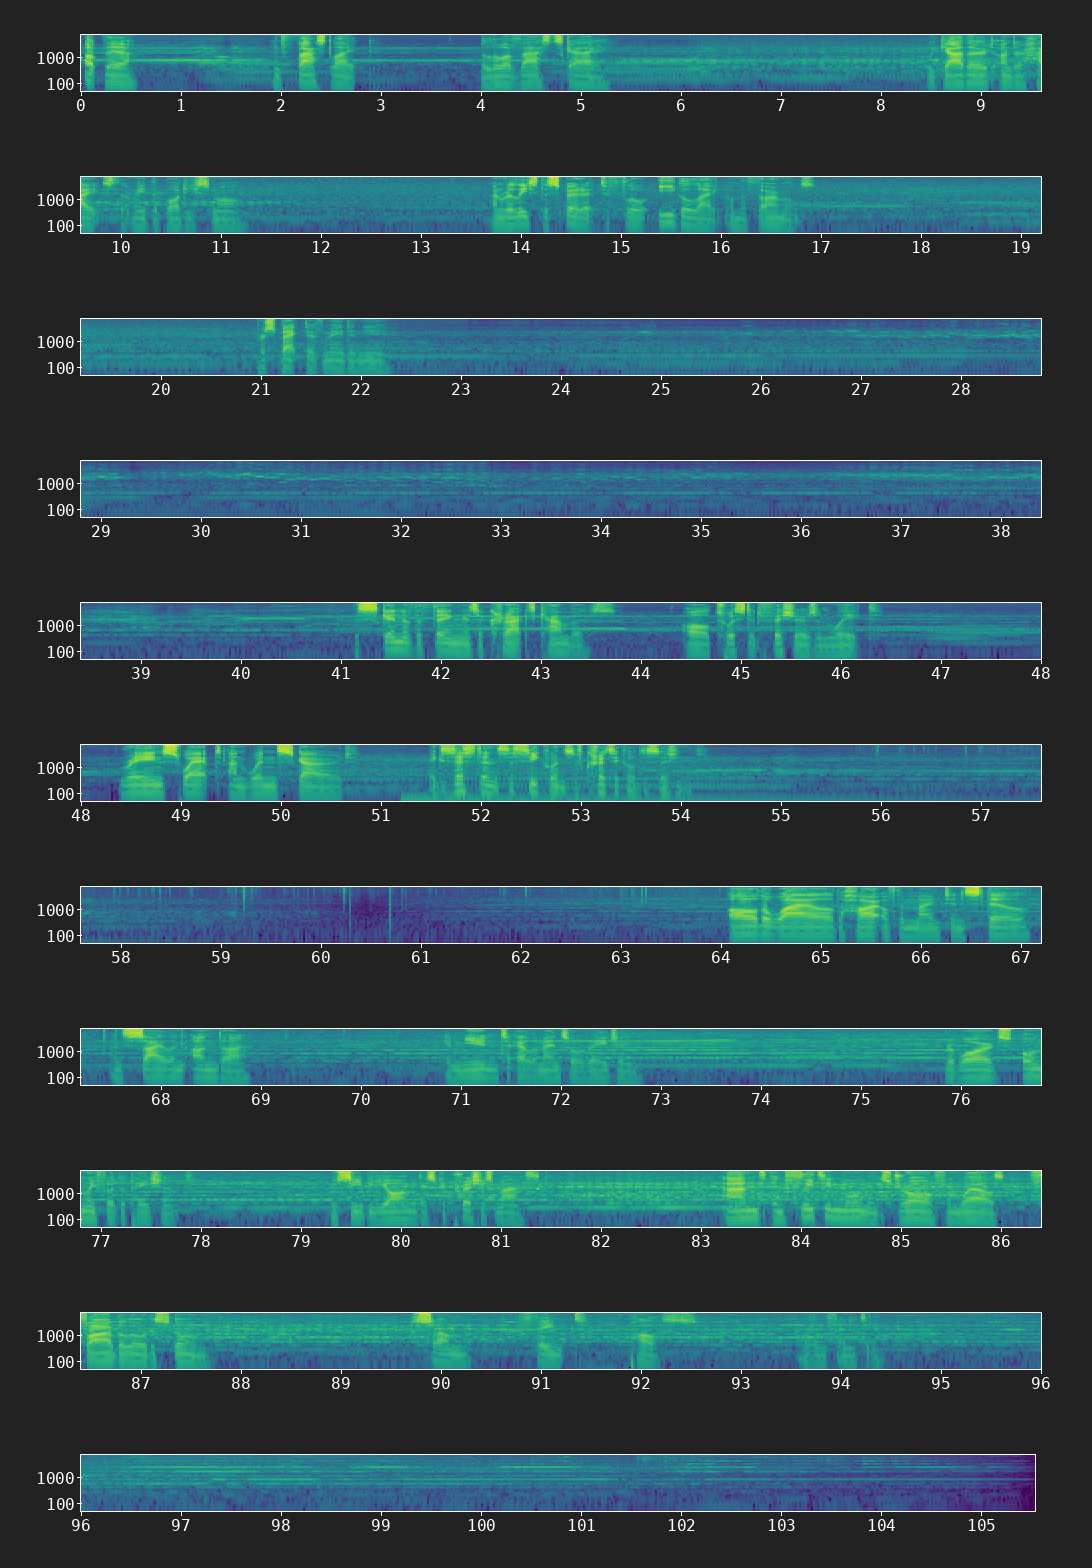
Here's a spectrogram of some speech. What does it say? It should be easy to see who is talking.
Speaker 1: Up there, in fast light, below a vast sky, we gathered under heights that made the body small, and released the spirit to float eagle like on the thermals. Perspective made anew. The skin of the thing is a cracked canvas, all twisted fissures and weight. Rain swept and wind scoured, existence a sequence of critical decisions. All the while, the heart of the mountain still and silent under immune to elemental raging. Rewards only for the patient who see beyond this capricious mask and in fleeting moments draw from wells far below the stone some faint pulse of infinity.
